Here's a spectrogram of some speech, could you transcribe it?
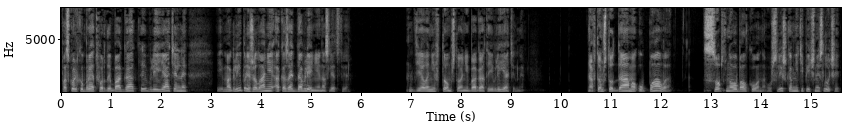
поскольку Брэдфорды богаты, влиятельны и могли при желании оказать давление на следствие. Дело не в том, что они богаты и влиятельны, а в том, что дама упала с собственного балкона. Уж слишком нетипичный случай.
